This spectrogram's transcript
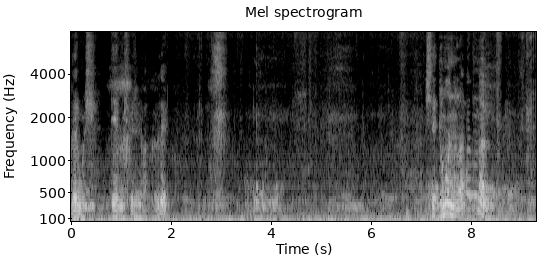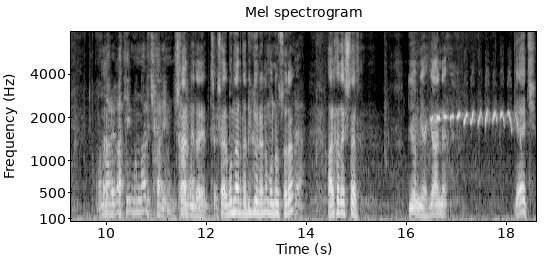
kırmış. Delmiş birini bak gördün mü? İşte dumanlılar da bunlar. Onları katayım bunları çıkarayım dışarı. Çıkar bir dayı. Çıkar. Bunları da bir görelim ondan sonra. He. Arkadaşlar. Diyorum ya yani. Geç.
